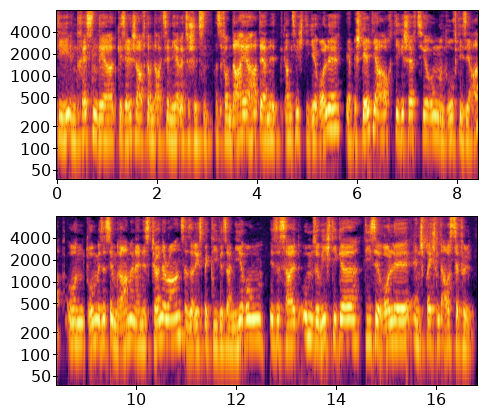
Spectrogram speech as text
die Interessen der Gesellschafter und Aktionäre zu schützen. Also von daher hat er eine ganz wichtige Rolle. Er bestellt ja auch die Geschäftsführung und ruft diese ab. Und darum ist es im Rahmen eines Turnarounds, also respektive Sanierung, ist es halt umso wichtiger, diese Rolle entsprechend auszufüllen.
